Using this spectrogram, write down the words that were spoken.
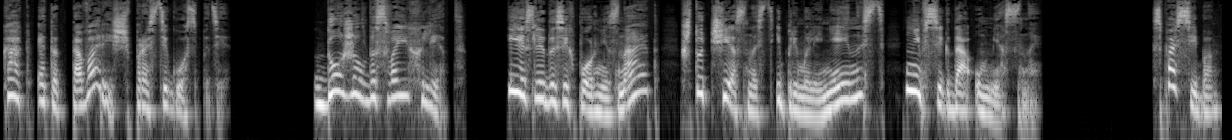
Как этот товарищ, прости господи, дожил до своих лет, если до сих пор не знает, что честность и прямолинейность не всегда уместны. Спасибо,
